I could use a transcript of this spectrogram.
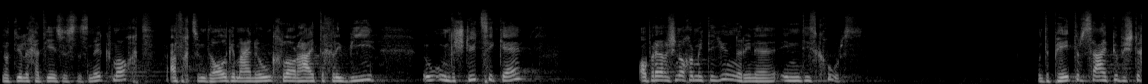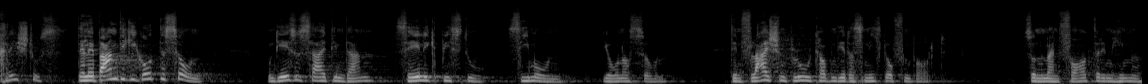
Natürlich hat Jesus das nicht gemacht, einfach zum der allgemeinen Unklarheit ein bisschen bei Unterstützung geben. Aber er ist nachher mit den Jüngern in einem Diskurs. Und der Peter sagt, du bist der Christus, der lebendige Gottessohn. Und Jesus sagt ihm dann, selig bist du, Simon, Jonas Sohn. Denn Fleisch und Blut haben dir das nicht offenbart, sondern mein Vater im Himmel.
